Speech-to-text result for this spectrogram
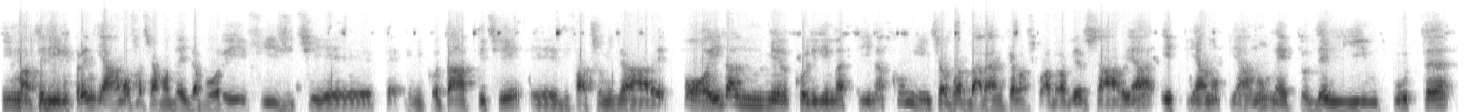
Il martedì riprendiamo, facciamo dei lavori fisici e tecnico-tattici e li faccio migliorare. Poi dal mercoledì mattina comincio a guardare anche la squadra avversaria e piano piano metto degli input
